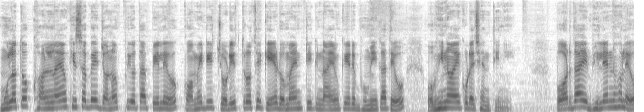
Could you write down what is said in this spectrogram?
মূলত খলনায়ক হিসাবে জনপ্রিয়তা পেলেও কমেডি চরিত্র থেকে রোম্যান্টিক নায়কের ভূমিকাতেও অভিনয় করেছেন তিনি। পর্দায় ভিলেন হলেও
